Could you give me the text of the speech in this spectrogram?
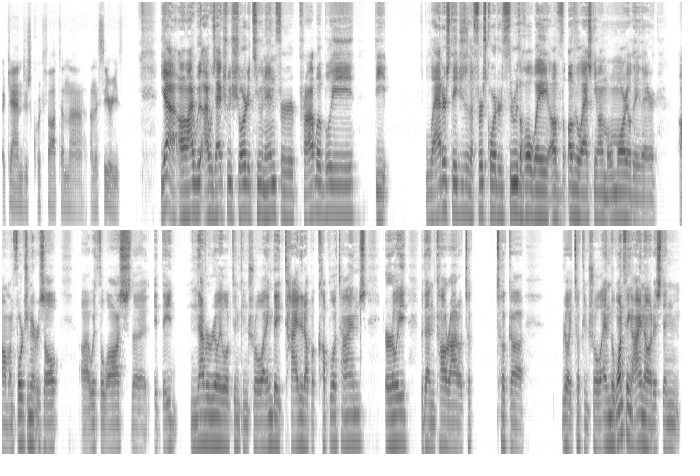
again, just quick thoughts on the on the series. Yeah, um, I, w- I was actually sure to tune in for probably the latter stages of the first quarter through the whole way of of the last game on Memorial Day. There, um, unfortunate result uh, with the loss. The it, they never really looked in control. I think they tied it up a couple of times early, but then Colorado took took uh, really took control. And the one thing I noticed, and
